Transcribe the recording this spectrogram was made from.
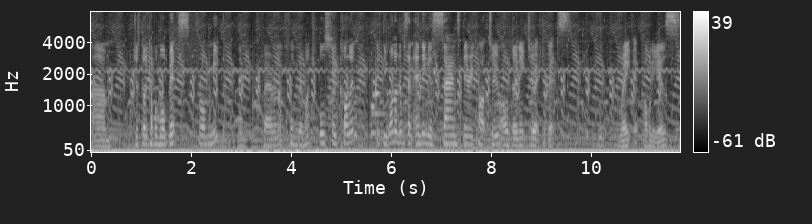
Um, just got a couple more bits from Meep. Fair enough, thank you very much. Also, Colin, if the 100% ending is Sam's Theory Part 2, I'll donate two extra bits. Great, it probably is.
